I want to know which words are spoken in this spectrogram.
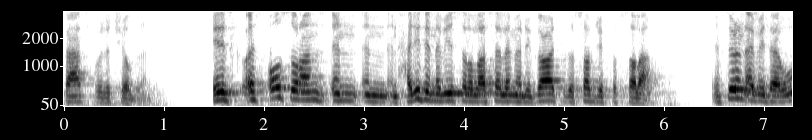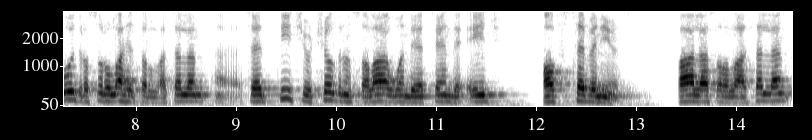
fast for the children? It, is, it also runs in, in, in Hadith of Nabi sallallahu alaihi wasallam in regard to the subject of salah. In Sunan Abi Dawood, Rasulullah sallallahu alaihi wasallam uh, said, "Teach your children salah when they attain the age of seven years." قال صلى الله عليه وسلم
